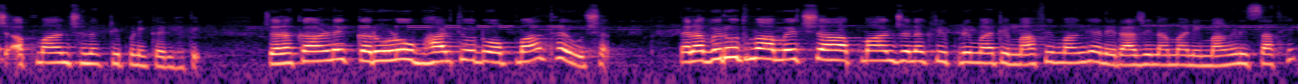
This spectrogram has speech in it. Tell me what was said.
જ અપમાનજનક ટિપ્પણી કરી હતી. જેના કારણે કરોડો ભારતીયોનું અપમાન થયું છે. તેના વિરોધમાં અમિત શાહ અપમાનજનક ટિપ્પણી માટે માફી માંગે અને રાજીનામાની માંગણી સાથે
